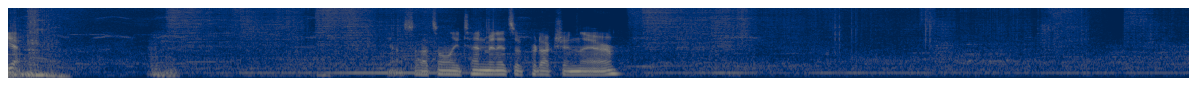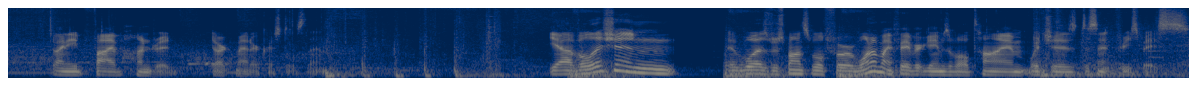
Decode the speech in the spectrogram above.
Yeah. Yeah, so that's only 10 minutes of production there. So I need 500 dark matter crystals then. Yeah, Volition it was responsible for one of my favorite games of all time, which is Descent Free Space.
